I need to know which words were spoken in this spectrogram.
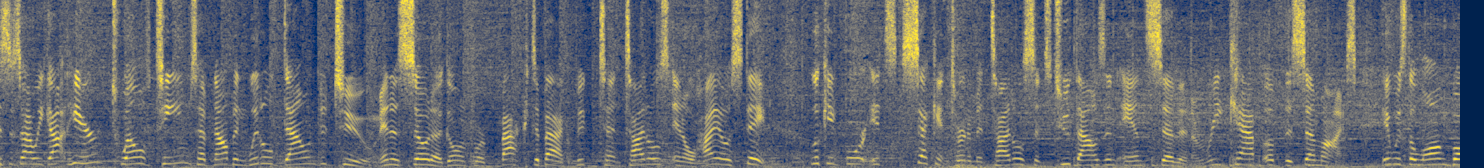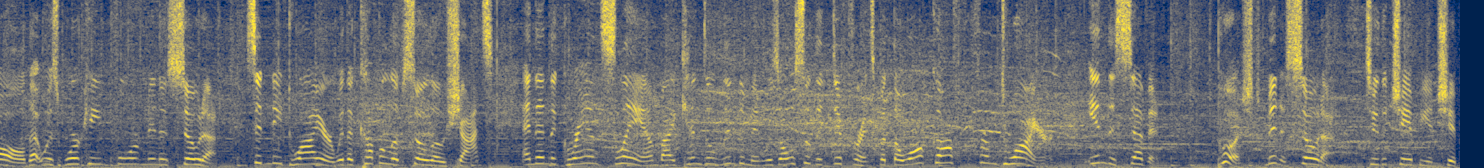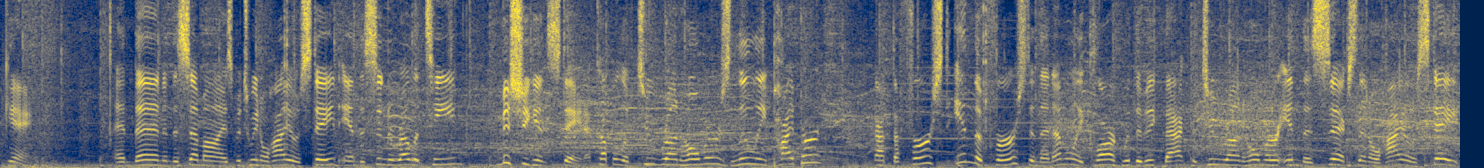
This is how we got here. 12 teams have now been whittled down to two. Minnesota going for back-to-back -back Big Ten titles, and Ohio State looking for its second tournament title since 2007. A recap of the semis. It was the long ball that was working for Minnesota. Sydney Dwyer with a couple of solo shots, and then the grand slam by Kendyl Lindaman was also the difference, but the walk-off from Dwyer in the seventh pushed Minnesota to the championship game. And then in the semis between Ohio State and the Cinderella team, Michigan State. A couple of two-run homers. Lily Piper got the first in the first, and then Emily Clark with the big back, the two-run homer in the sixth. Then Ohio State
